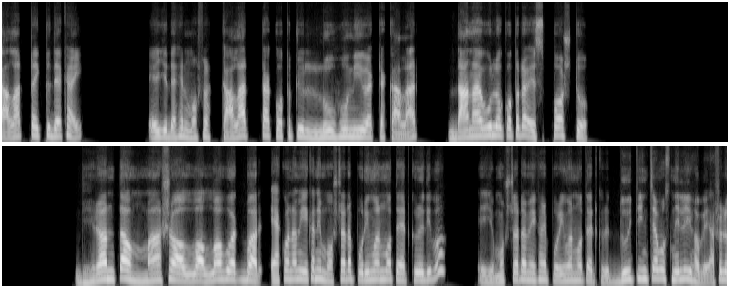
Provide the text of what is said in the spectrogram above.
কালারটা একটু দেখাই, এই যে দেখেন মশলার কালারটা কতটা লোভনীয় একটা কালার দানাগুলো কতটা স্পষ্ট। ঘেরানটা মাশা আল্লাহ আল্লাহু একবার এখন আমি এখানে মশলাটা পরিমাণ মতো অ্যাড করে দিব। এই যে মশলাটা আমি এখানে পরিমাণ মতো অ্যাড করে, দুই, তিন চামচ নিলেই হবে। আসলে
